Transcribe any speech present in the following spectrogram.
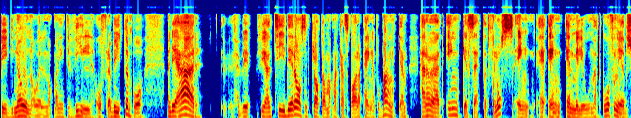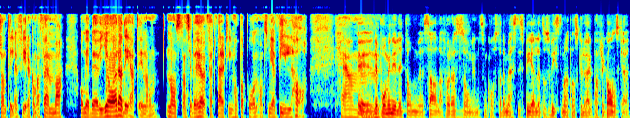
big no-no eller något man inte vill offra byten på. Men det är, vi, vi har tidigare avsnitt pratat om att man kan spara pengar på banken. Här har jag ett enkelt sätt att få loss en, en, en miljon, att gå från Ederson till en 4,5 om jag behöver göra det, att det är någon, någonstans jag behöver för att verkligen hoppa på någon som jag vill ha. Um... Det påminner lite om Salah förra säsongen som kostade mest i spelet och så visste man att han skulle iväg på afrikanska.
